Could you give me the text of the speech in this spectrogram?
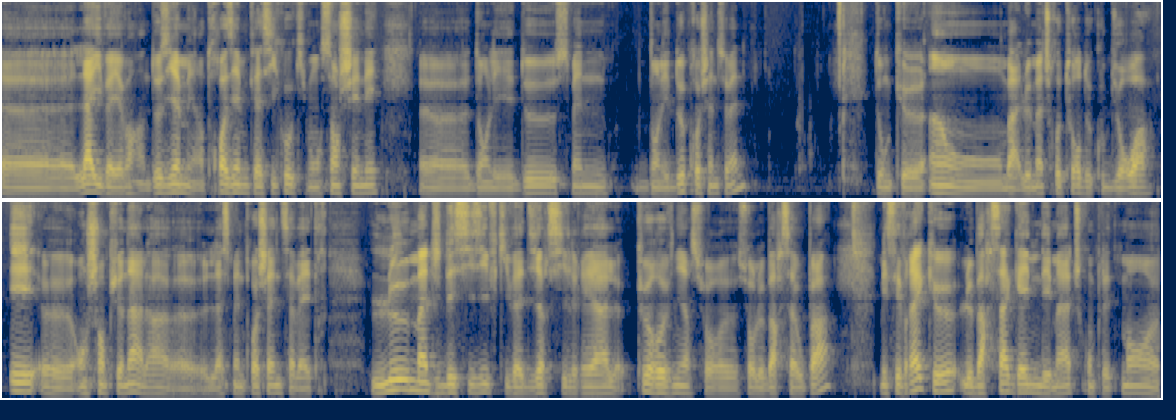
là il va y avoir un deuxième et un troisième Classico qui vont s'enchaîner dans les deux semaines, dans les deux prochaines semaines. Donc euh, un, bah, le match retour de Coupe du Roi et euh, en championnat là, la semaine prochaine, ça va être le match décisif qui va dire si le Real peut revenir sur, sur le Barça ou pas. Mais c'est vrai que le Barça gagne des matchs complètement.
